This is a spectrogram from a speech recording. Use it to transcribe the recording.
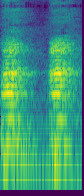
ah, ah,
